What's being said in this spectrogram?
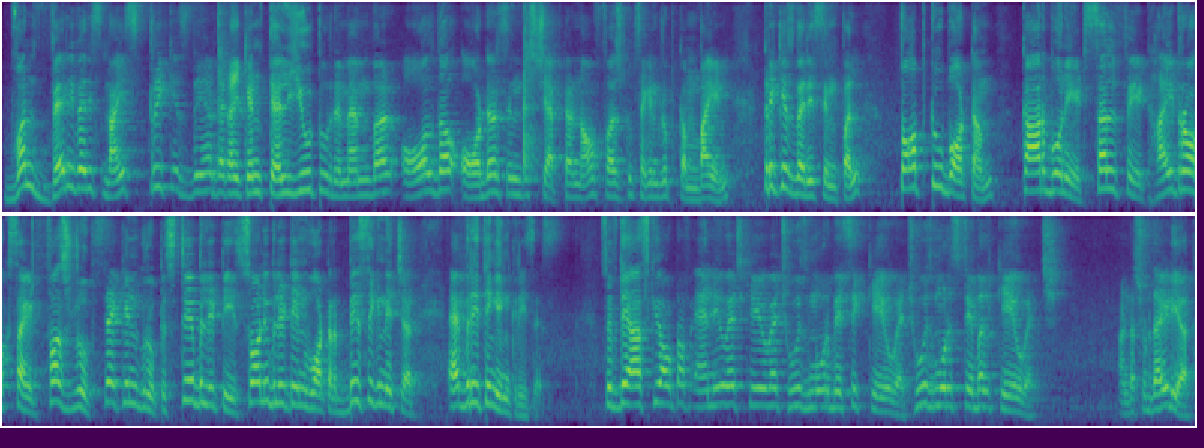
one very very nice trick is there that I can tell you to remember all the orders in this chapter now first group second group combined trick is very simple top to bottom carbonate, sulfate, hydroxide, first group, second group, stability, solubility in water, basic nature, everything increases. So if they ask you out of NaOH, KOH, who is more basic KOH, who is more stable KOH? Understood the idea?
